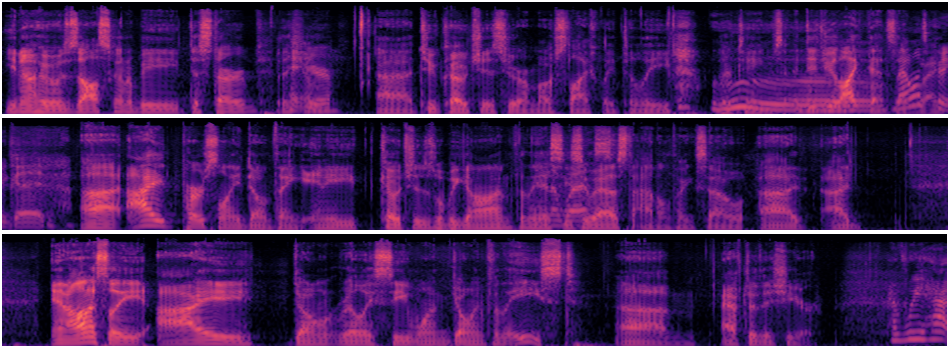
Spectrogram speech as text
You know who was also going to be disturbed this Who? year? Uh, two coaches who are most likely to leave their Ooh, teams. Did you like that? That was pretty good. Uh, I personally don't think any coaches will be gone from the In the SEC West. West? I don't think so. Uh, I and honestly, I don't really see one going from the East um, after this year. Have we had?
